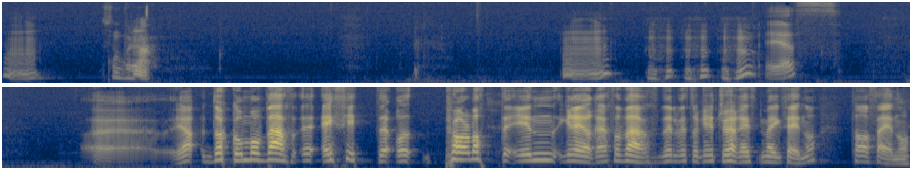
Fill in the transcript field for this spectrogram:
Mm. som får Ja. Det. Mm. -hmm, mhm, mhm. Yes. Uh, ja, dere må være eh, Jeg sitter og plotter inn greier her, så vær så snill, hvis dere ikke hører meg si noe, ta og si noe.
